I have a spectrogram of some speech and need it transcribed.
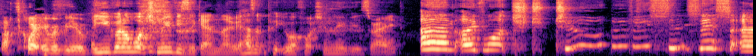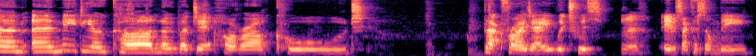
That's quite a review. Are you going to watch movies again though? It hasn't put you off watching movies, right? Um, I've watched two movies since this. Um, a mediocre, low budget horror called Black Friday, which was eh, it was like a zombie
